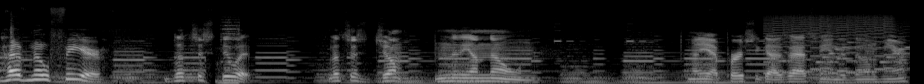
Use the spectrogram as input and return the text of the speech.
Have no fear. Let's just do it. Let's just jump into the unknown. Oh yeah, Percy got his ass handed to him here.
